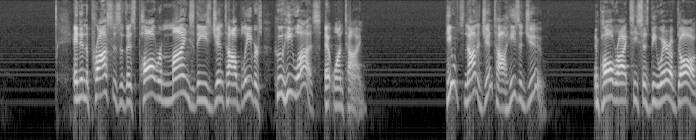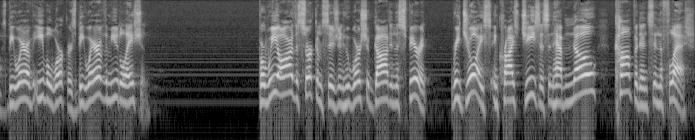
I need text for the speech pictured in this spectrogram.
And in the process of this, Paul reminds these Gentile believers who he was at one time. He was not a Gentile, he's a Jew. And Paul writes, he says, Beware of dogs, beware of evil workers, beware of the mutilation. For we are the circumcision who worship God in the Spirit, rejoice in Christ Jesus, and have no confidence in the flesh.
